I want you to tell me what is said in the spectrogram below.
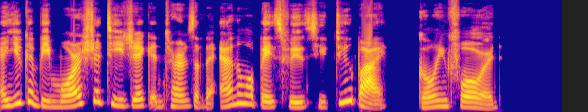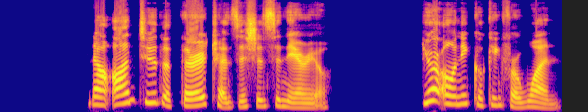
and you can be more strategic in terms of the animal based foods you do buy going forward. Now, on to the third transition scenario. You're only cooking for one,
